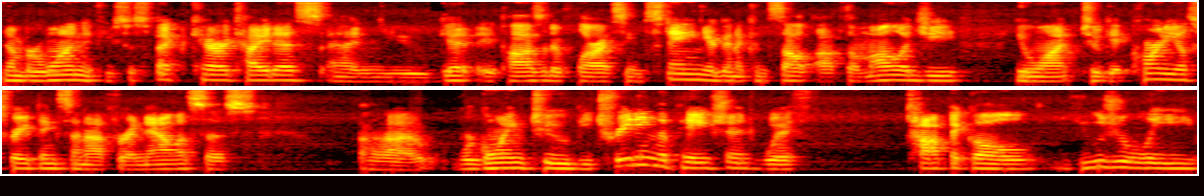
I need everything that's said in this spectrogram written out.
Number one, if you suspect keratitis and you get a positive fluorescein stain, you're going to consult ophthalmology. You want to get corneal scraping sent off for analysis. Uh, we're going to be treating the patient with topical, usually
